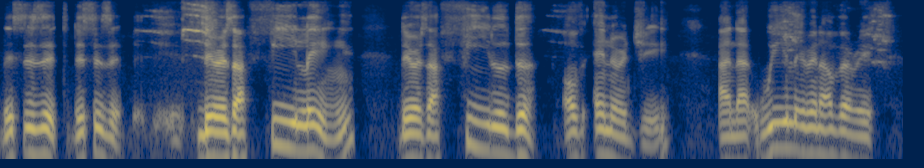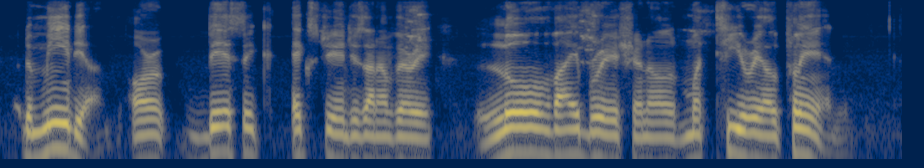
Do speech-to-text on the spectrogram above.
this is it this is it. There is a feeling there is a field of energy and that we live in a very the media or basic exchanges on a very low vibrational material plane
